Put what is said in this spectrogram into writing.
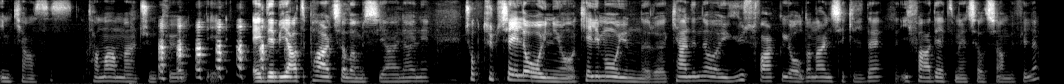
imkansız. Tamamen çünkü e, edebiyat parçalamış yani hani çok Türkçeyle oynuyor. Kelime oyunları, kendini o yüz farklı yoldan aynı şekilde ifade etmeye çalışan bir film.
